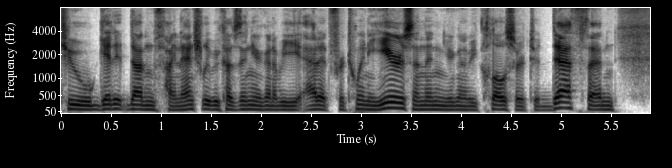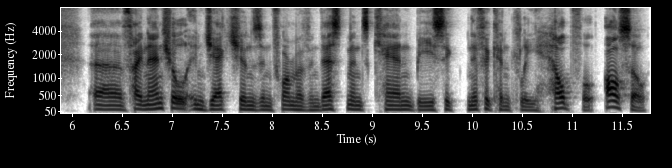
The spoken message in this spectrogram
to get it done financially because then you're going to be at it for 20 years and then you're going to be closer to death and uh, financial injections in form of investments can be significantly helpful. Also,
